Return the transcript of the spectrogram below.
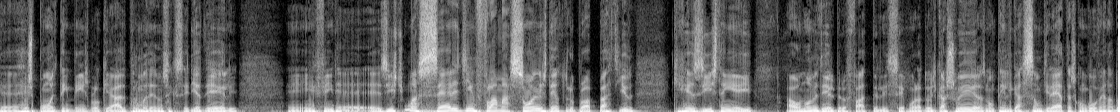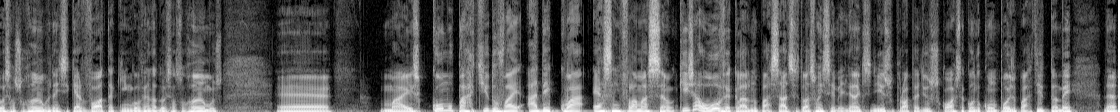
é, responde, tem bens bloqueados por uma denúncia que seria dele. Enfim, é, existe uma série de inflamações dentro do próprio partido que resistem aí ao nome dele, pelo fato de ele ser morador de Cachoeiras, não tem ligação direta com o governador Celso Ramos, nem sequer vota aqui em governador Celso Ramos. É, mas como o partido vai adequar essa inflamação? Que já houve, é claro, no passado situações semelhantes nisso. O próprio Adilson Costa, quando compôs o partido também, né,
